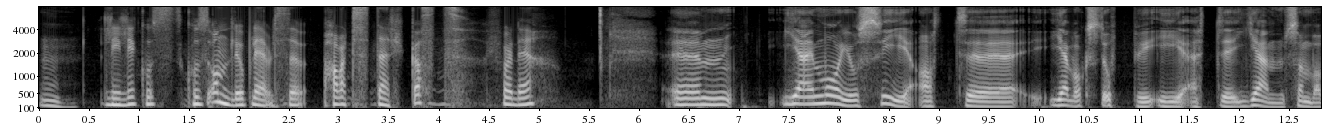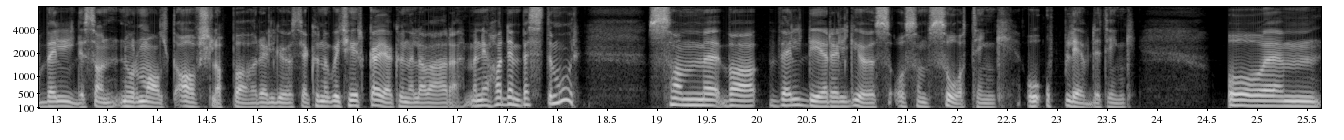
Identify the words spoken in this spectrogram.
Mm. Lilly, hvilken åndelig opplevelse har vært sterkest for det? Um, jeg må jo si at uh, jeg vokste opp i et hjem som var veldig sånn normalt avslappa religiøs. Jeg kunne gå i kirka, jeg kunne la være. Men jeg hadde en bestemor som var veldig religiøs, og som så ting, og opplevde ting. Og, ehm,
